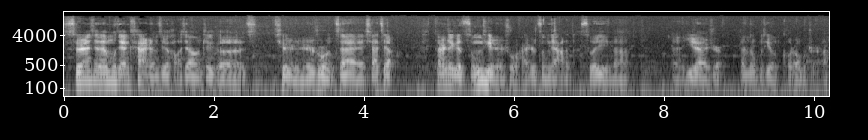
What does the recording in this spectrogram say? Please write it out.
虽然现在目前看上去好像这个确诊人数在下降，但是这个总体人数还是增加了的，所以呢，嗯，依然是战斗不停，口罩不止啊，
